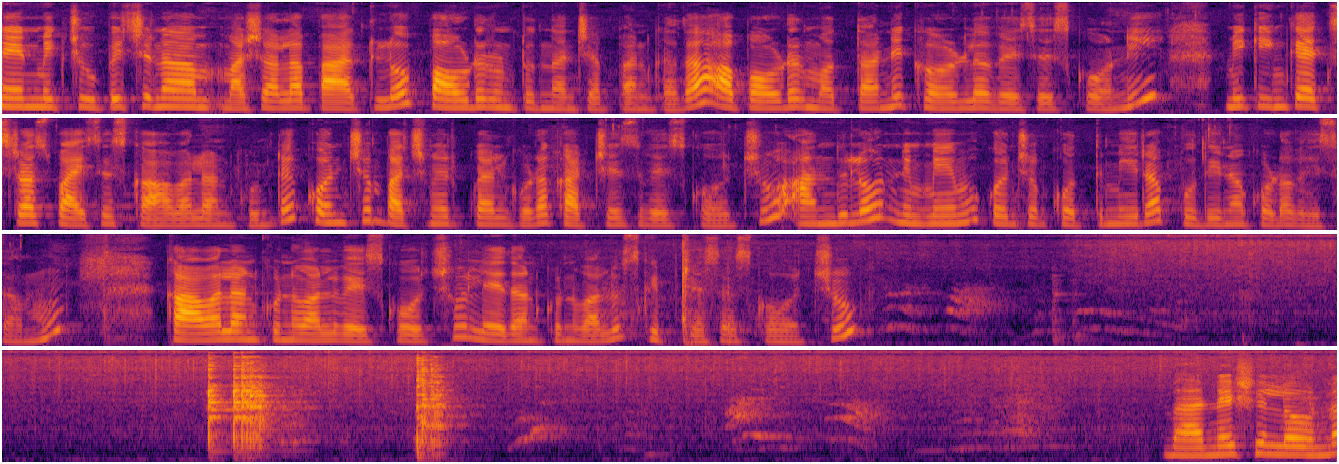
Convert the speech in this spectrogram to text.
నేను మీకు చూపించిన మసాలా ప్యాక్లో పౌడర్ ఉంటుందని చెప్పాను కదా ఆ పౌడర్ మొత్తాన్ని కర్డ్లో వేసేసుకొని మీకు ఇంకా ఎక్స్ట్రా స్పైసెస్ కావాలనుకుంటే కొంచెం పచ్చిమిరపకాయలు కూడా కట్ చేసి వేసుకోవచ్చు. అందులో మేము కొంచెం కొత్తిమీర పుదీనా కూడా వేసాము. కావాలనుకున్న వాళ్ళు వేసుకోవచ్చు లేదనుకున్న వాళ్ళు స్కిప్ చేసేసుకోవచ్చు. మ్యారినేషన్లో ఉన్న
